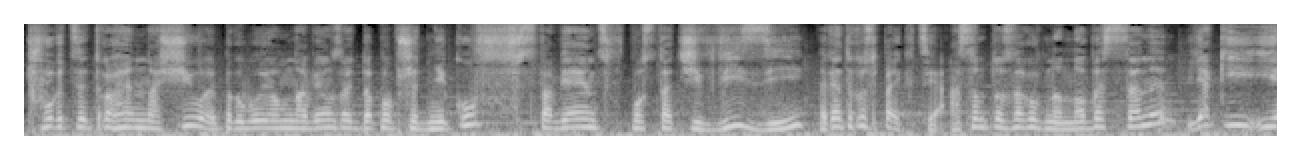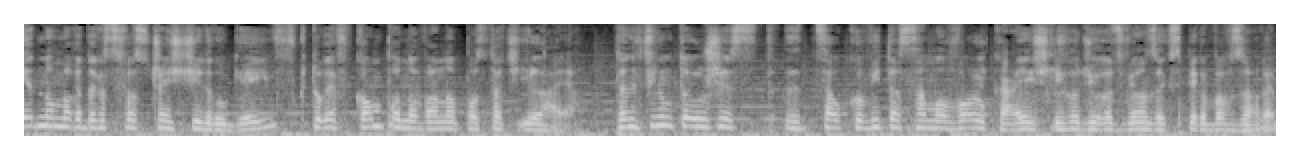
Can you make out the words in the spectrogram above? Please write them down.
Twórcy trochę na siłę próbują nawiązać do poprzedników, wstawiając w postaci wizji retrospekcję, a są to zarówno nowe sceny, jak i jedno morderstwo z części drugiej, w które wkomponowano postać Ilaja. Ten film to już jest całkowita samowolka, jeśli chodzi o związek z pierwowzorem.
